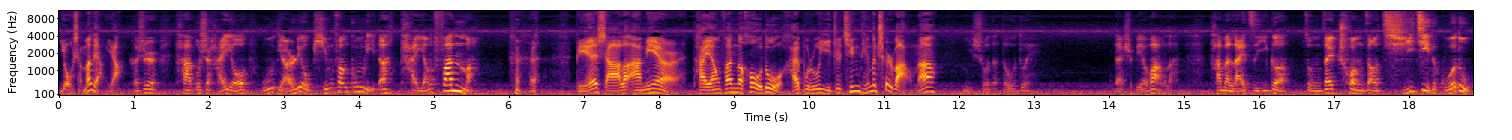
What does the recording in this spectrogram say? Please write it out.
有什么两样？可是它不是还有五点六平方公里的太阳帆吗？呵呵，别傻了，阿米尔，太阳帆的厚度还不如一只蜻蜓的翅膀呢。你说的都对，但是别忘了。它们来自一个总在创造奇迹的国度。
